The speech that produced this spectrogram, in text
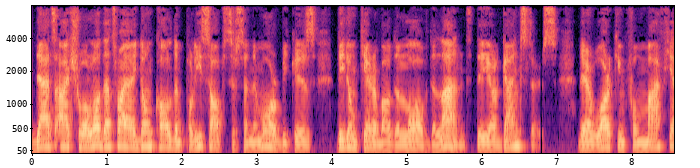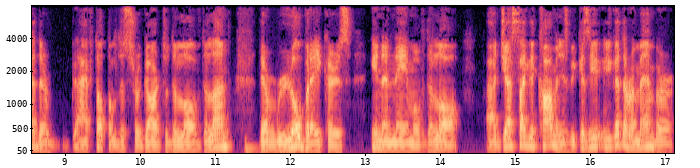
That's actual law. That's why I don't call them police officers anymore because they don't care about the law of the land. They are gangsters. They are working for mafia. They have total disregard to the law of the land. They're lawbreakers in the name of the law. Uh, just like the communists, because you, you got to remember,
